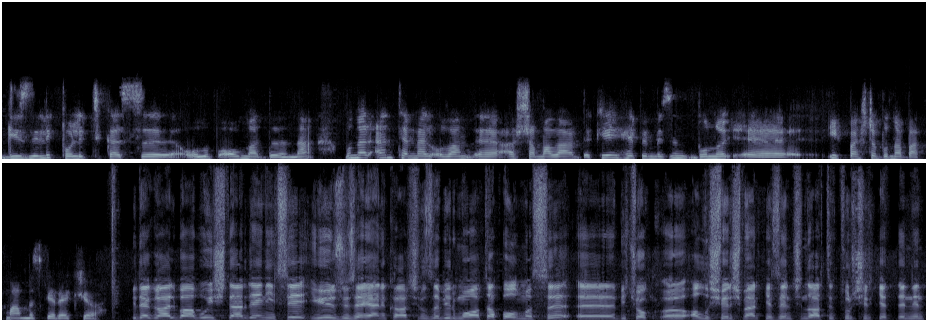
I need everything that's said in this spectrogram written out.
Gizlilik politikası olup olmadığına bunlar en temel olan e, aşamalardaki hepimizin bunu e, ilk başta buna bakmamız gerekiyor. Bir de galiba bu işlerde en iyisi yüz yüze yani karşınızda bir muhatap olması. Ee, Birçok e, alışveriş merkezlerinin içinde artık tur şirketlerinin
